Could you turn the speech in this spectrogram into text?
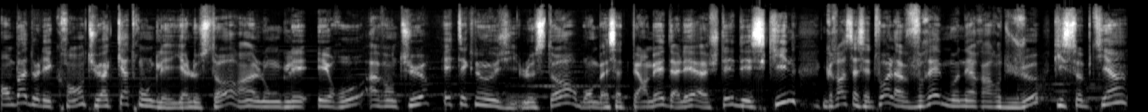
En bas de l'écran, tu as quatre onglets. Il y a le store, hein, l'onglet héros, aventure et technologie. Le store, bon, bah, ça te permet d'aller acheter des skins grâce à cette fois la vraie monnaie rare du jeu qui s'obtient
